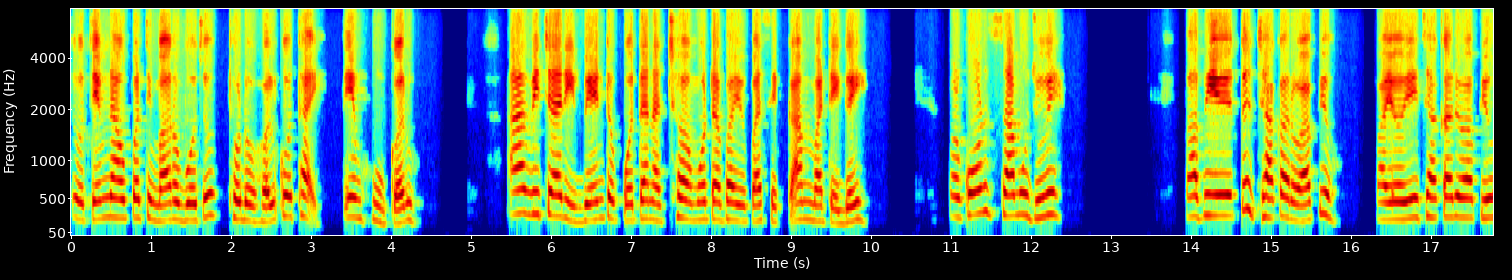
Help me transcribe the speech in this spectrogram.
તો તેમના ઉપરથી મારો બોજો થોડો હલકો થાય, તેમ હું કરું. આ વિચારી બેન તો પોતાના છ મોટા ભાઈઓ પાસે કામ માટે ગઈ. પણ કોણ સામું જુએ? ભાભીએ તો જાકારો આપ્યો. ભાઈઓએ જાકારો આપ્યો?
